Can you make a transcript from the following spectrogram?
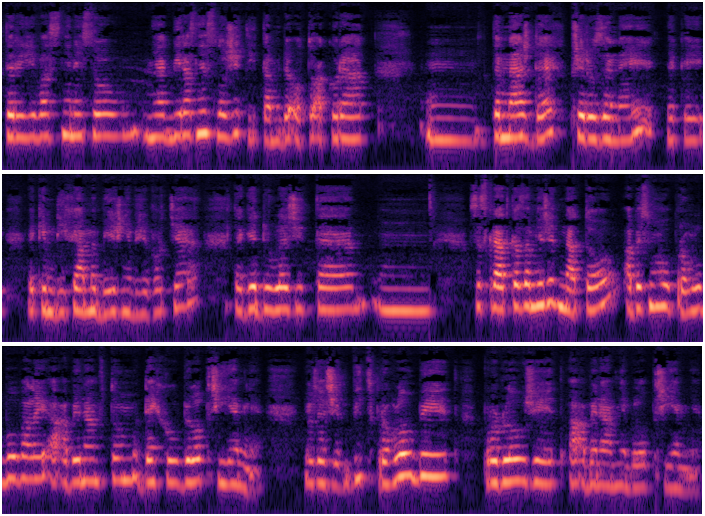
které vlastně nejsou nějak výrazně složitý. Tam jde o to akorát Mm, ten náš dech přirozený, jaký, jakým dýcháme běžně v životě, tak je důležité mm, se zkrátka zaměřit na to, aby jsme ho prohlubovali a aby nám v tom dechu bylo příjemně. Takže víc prohloubit, prodloužit a aby nám mě bylo příjemně.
